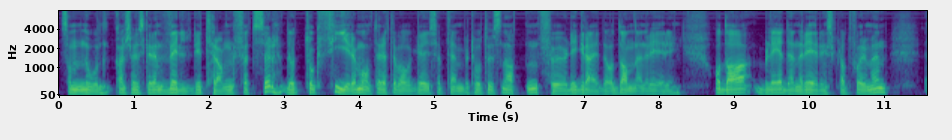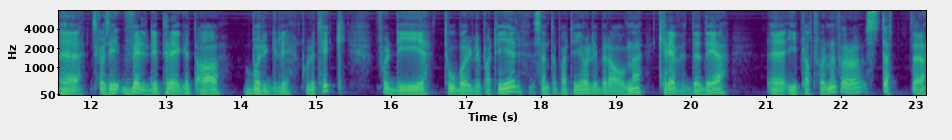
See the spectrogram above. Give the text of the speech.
som noen kanskje husker, en veldig trang fødsel. Det tok fire måneder etter valget i september 2018 før de greide å danne en regjering. Og da ble den regjeringsplattformen eh, skal vi si, veldig preget av borgerlig politikk. Fordi to borgerlige partier, Senterpartiet og Liberalene, krevde det i plattformen for å støtte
